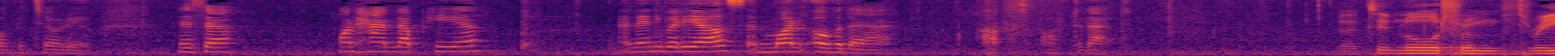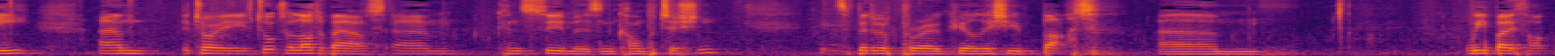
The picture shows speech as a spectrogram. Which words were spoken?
for Vittorio. There's a one hand up here, and anybody else, and one over there up after that. Uh, Tim Lord from Three. Um, Vittorio, you've talked a lot about um, consumers and competition. It's a bit of a parochial issue, but um, we both, op-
